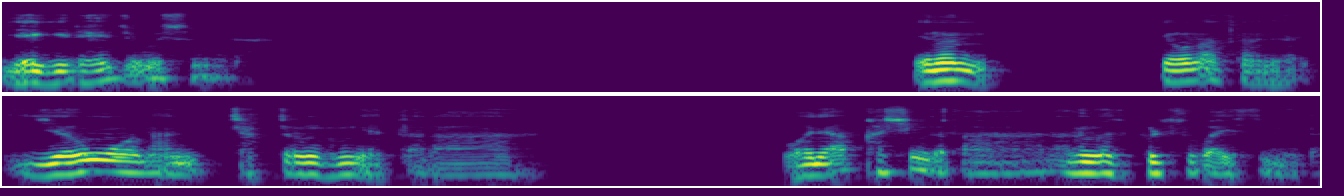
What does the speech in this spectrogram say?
얘기를 해주고 있습니다. 이는 요나서는 영원한 작정 섭리에 따라 원약하신 거다라는 것을 볼 수가 있습니다.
